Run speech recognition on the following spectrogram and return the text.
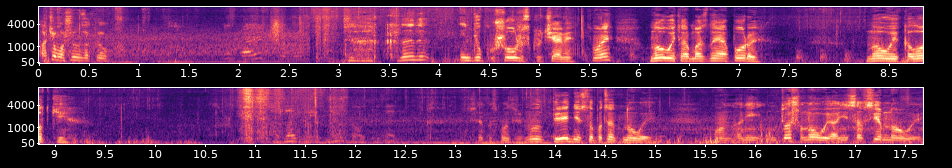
А что машину закрыл? Так, ну, это индюк ушел уже с ключами. Смотри, новые тормозные опоры, новые колодки. А? Сейчас посмотрим. Ну, передние 100% новые. Вон, они не то, что новые, они совсем новые.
